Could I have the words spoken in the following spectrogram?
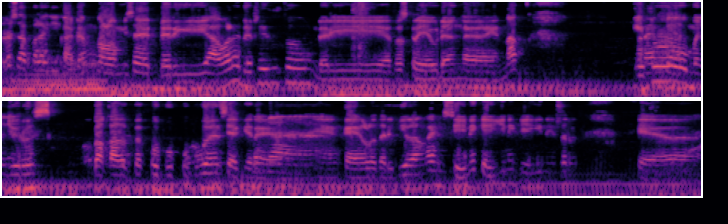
Terus apalagi kadang kalau misalnya dari awalnya dari situ tuh dari atas kerja udah nggak enak itu ya. menjurus bakal ke kubu-kubuan sih akhirnya Benar. yang kayak lo tadi bilang kan si ini kayak gini kayak gini ter kayak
